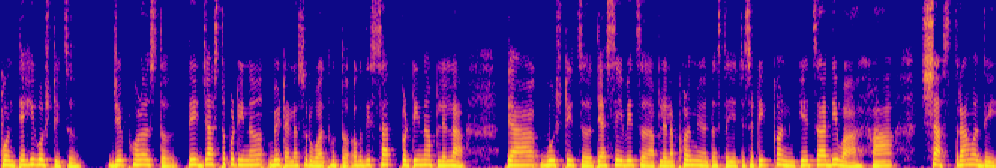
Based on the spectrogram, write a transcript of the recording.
कोणत्याही गोष्टीचं जे फळ असतं ते जास्त पटीनं भेटायला सुरुवात होतं. अगदी सात पटीनं आपल्याला त्या गोष्टीचं त्या सेवेचं आपल्याला फळ मिळत असतं. याच्यासाठी कणकेचा दिवा हा शास्त्रामध्ये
